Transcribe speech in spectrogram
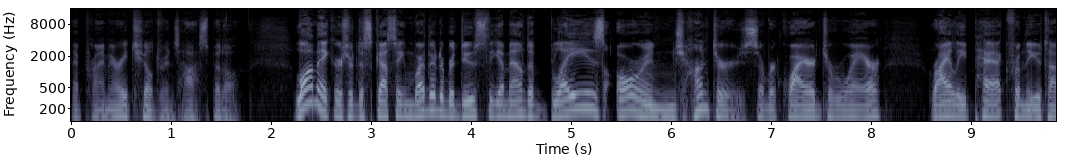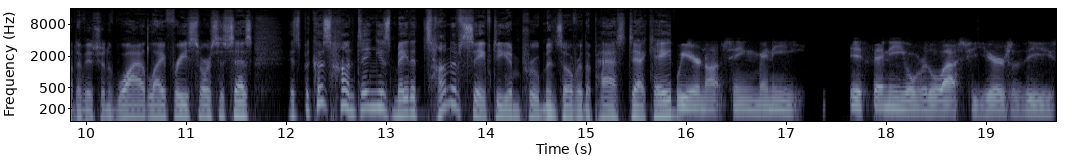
at Primary Children's Hospital. Lawmakers are discussing whether to reduce the amount of blaze orange hunters are required to wear. Riley Peck from the Utah Division of Wildlife Resources says it's because hunting has made a ton of safety improvements over the past decade. We are not seeing many, if any, over the last few years of these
